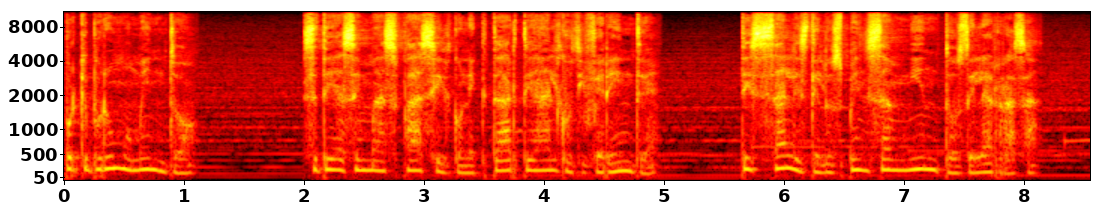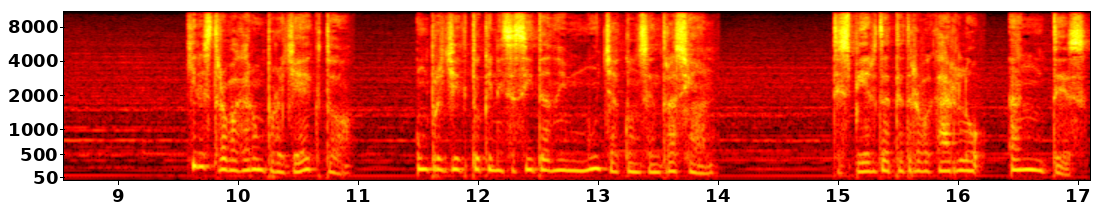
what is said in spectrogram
porque por un momento se te hace más fácil conectarte a algo diferente. Te sales de los pensamientos de la raza. Quieres trabajar un proyecto, un proyecto que necesita de mucha concentración. Despiértate a trabajarlo antes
